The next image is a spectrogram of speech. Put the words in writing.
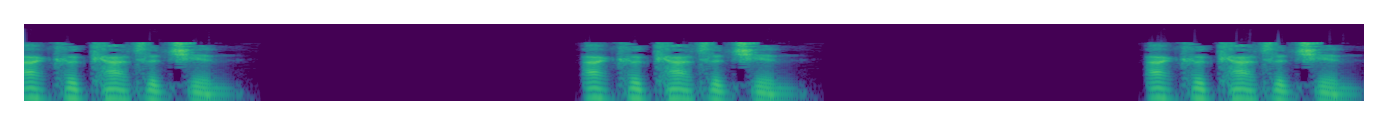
Akakatachin. Akakatachin. Akakatachin.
